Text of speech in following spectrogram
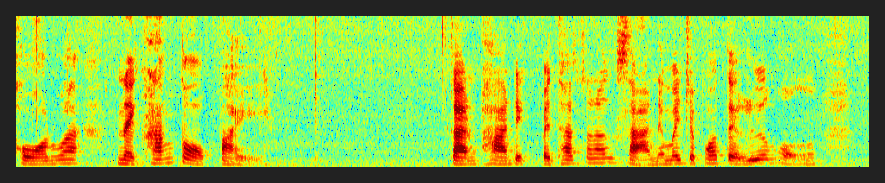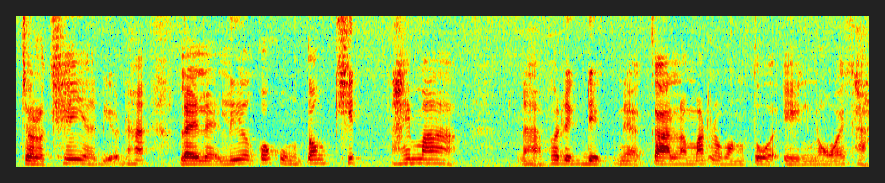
ท้อนว่าในครั้งต่อไป การพาเด็กไปทัศนศึกษาเนี่ยไม่เฉพาะแต่เรื่องของจระเข้อย่างเดียวนะคะหลาย ๆ เรื่องก็คงต้องคิดให้มากนะเพราะเด็ก ๆ เนี่ยการระมัดระวังตัวเองน้อยค่ะ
